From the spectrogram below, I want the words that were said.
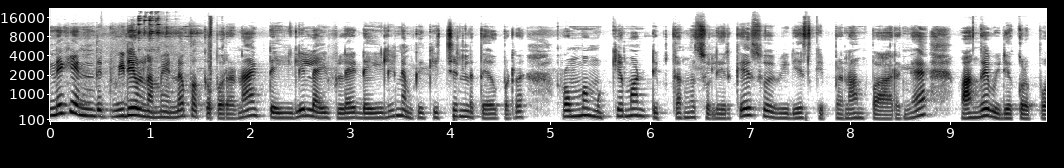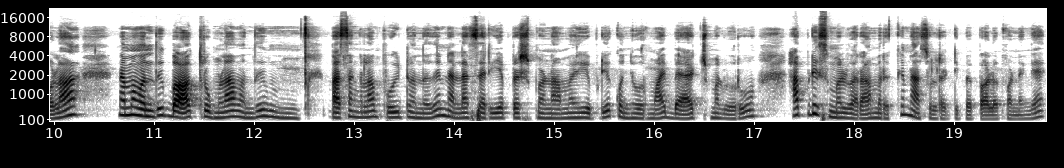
இன்றைக்கி இந்த வீடியோவில் நம்ம என்ன பார்க்க போகிறோன்னா டெய்லி லைஃப்பில் டெய்லி நமக்கு கிச்சனில் தேவைப்படுற ரொம்ப முக்கியமான டிப் தாங்க சொல்லியிருக்கேன். ஸோ வீடியோ ஸ்கிப் பண்ணாமல் பாருங்கள் வாங்க வீடியோக்குள்ளே போகலாம் நம்ம வந்து பாத்ரூம்லாம் வந்து பசங்கள்லாம் போயிட்டு வந்தது நல்லா சரியாக ப்ரெஷ் பண்ணாமல் எப்படியோ கொஞ்சம் ஒரு மாதிரி பேட் ஸ்மெல் வரும். அப்படி ஸ்மெல் வராமல் இருக்குது நான் சொல்கிற டிப்பை ஃபாலோ பண்ணுங்கள்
